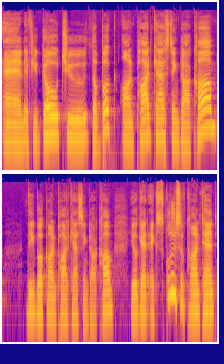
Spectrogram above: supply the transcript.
And if you go to the book on podcasting.com, the book on podcasting.com, you'll get exclusive content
